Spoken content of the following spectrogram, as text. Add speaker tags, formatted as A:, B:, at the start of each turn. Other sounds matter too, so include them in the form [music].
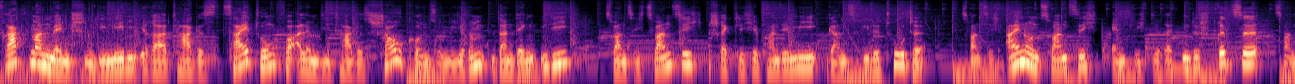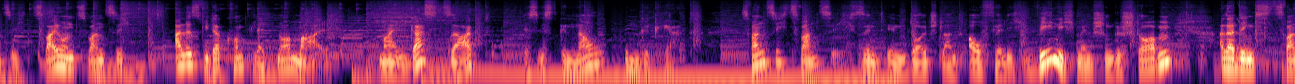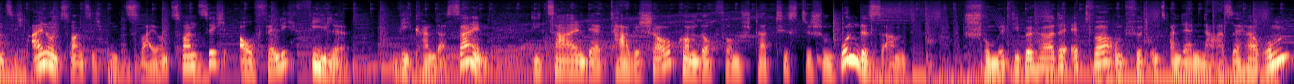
A: Fragt man Menschen, die neben ihrer Tageszeitung vor allem die Tagesschau konsumieren, dann denken die 2020 schreckliche Pandemie, ganz viele Tote. 2021 endlich die rettende Spritze, 2022 alles wieder komplett normal. Mein Gast sagt, es ist genau umgekehrt. 2020 sind in Deutschland auffällig wenig Menschen gestorben, allerdings 2021 und 2022 auffällig viele. Wie kann das sein? Die Zahlen der Tagesschau kommen doch vom Statistischen Bundesamt. Schummelt die Behörde etwa und führt uns an der Nase herum?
